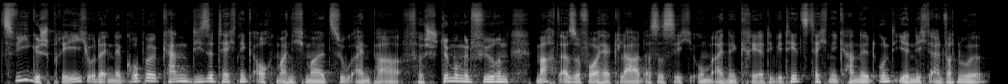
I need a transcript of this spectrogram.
Zwiegespräch oder in der Gruppe kann diese Technik auch manchmal zu ein paar Verstimmungen führen. Macht also vorher klar, dass es sich um eine Kreativitätstechnik handelt und ihr nicht einfach nur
